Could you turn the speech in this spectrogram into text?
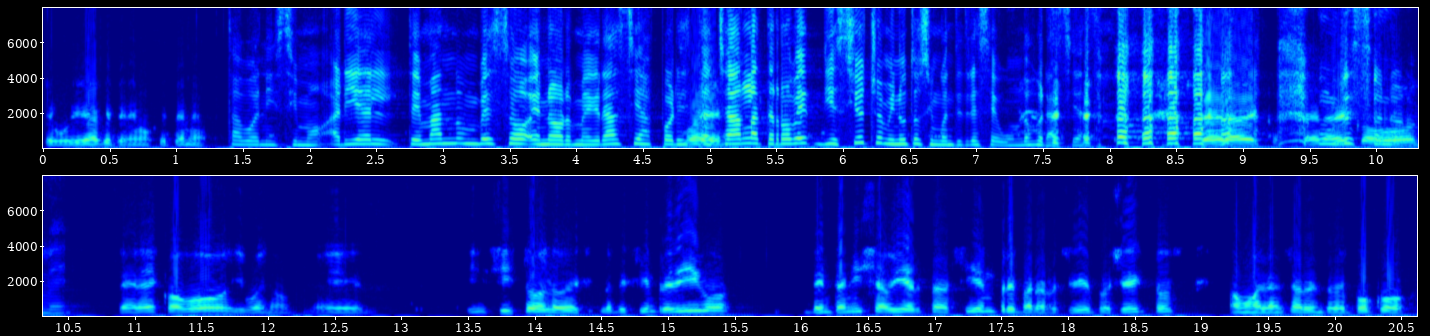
seguridad que tenemos que tener. Está buenísimo. Ariel, te mando un beso enorme. Gracias por esta charla. Te robé 18 minutos 53 segundos. Gracias. te agradezco. Te agradezco un beso enorme. Te agradezco a vos y bueno, eh, insisto lo, lo que siempre digo, ventanilla abierta siempre para recibir proyectos. Vamos a lanzar dentro de poco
